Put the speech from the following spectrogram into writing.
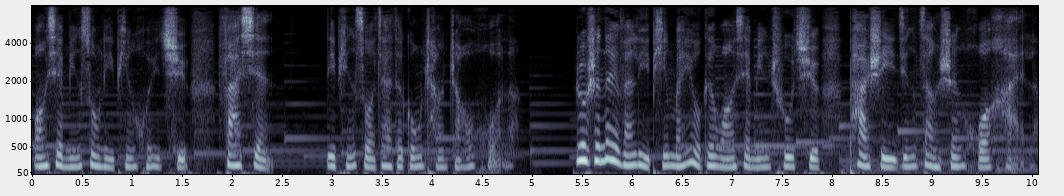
王宪明送李平回去，发现李平所在的工厂着火了。若是那晚李平没有跟王宪明出去，怕是已经葬身火海了。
